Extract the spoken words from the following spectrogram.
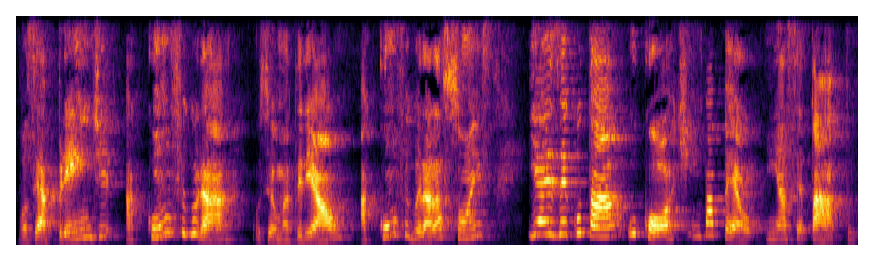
você aprende a configurar o seu material, a configurar ações e a executar o corte em papel, em acetato,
